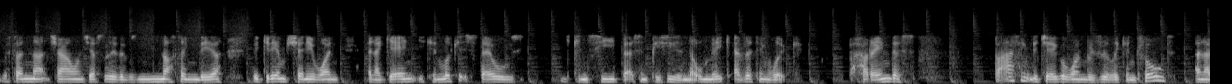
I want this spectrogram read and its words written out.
within that challenge yesterday. There was nothing there. The Graeme Shinnie one, and again, you can look at stills, you can see bits and pieces, and it'll make everything look horrendous. But I think the Jeggo one was really controlled, and I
